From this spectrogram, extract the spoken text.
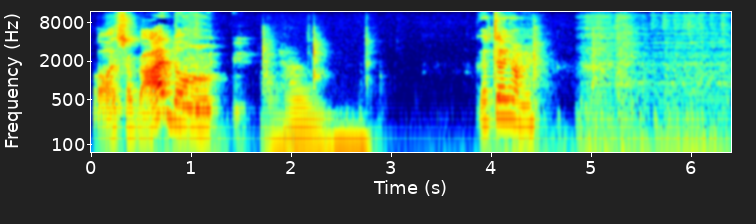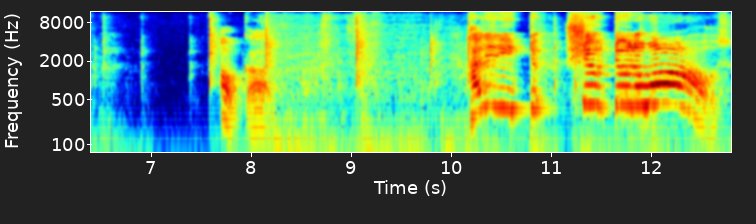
Well, I survived on. Good thing I'm. Oh God. How did he shoot through the walls?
